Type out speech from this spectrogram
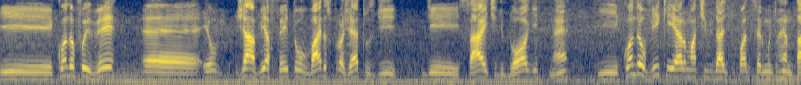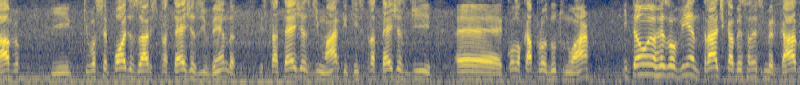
E quando eu fui ver, é, eu já havia feito vários projetos de, de site, de blog, né? E quando eu vi que era uma atividade que pode ser muito rentável e que você pode usar estratégias de venda, estratégias de marketing, estratégias de é, colocar produto no ar, então eu resolvi entrar de cabeça nesse mercado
